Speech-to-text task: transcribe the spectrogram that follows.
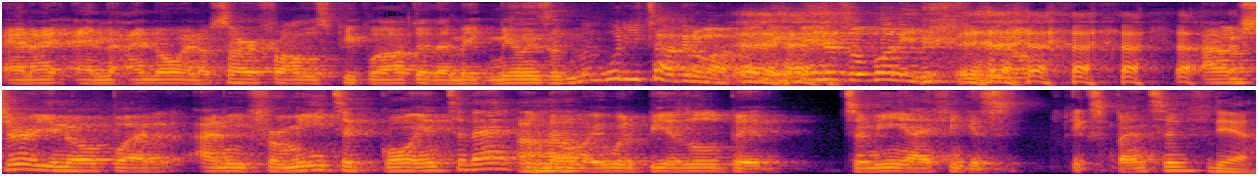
and I and I know, and I'm sorry for all those people out there that make millions of. What are you talking about? I make millions of money. You know? I'm sure you know, but I mean, for me to go into that, you Uh-huh. know, it would be a little bit. To me, I think it's expensive, Yeah.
